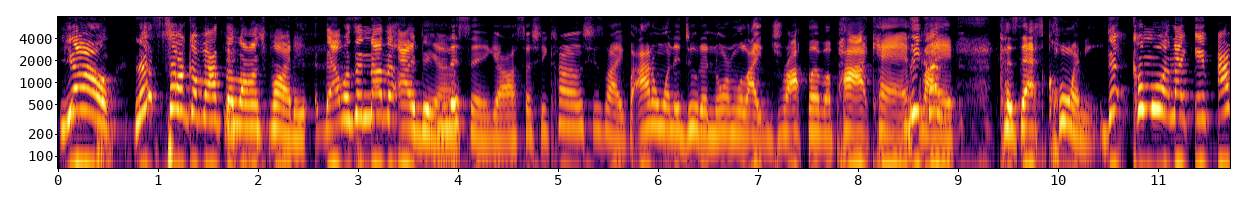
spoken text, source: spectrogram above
Yo, let's talk about the launch party. That was another idea. Listen, y'all. So she comes. She's like, "But I don't want to do the normal like drop of a podcast, Because- like, cause that's corny." That- come on, like if I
